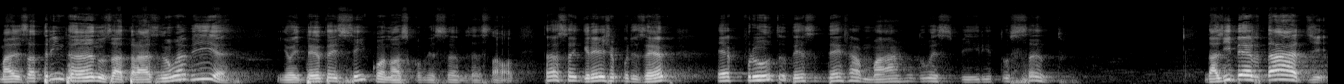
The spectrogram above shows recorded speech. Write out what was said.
mas há 30 anos atrás não havia. Em 85, quando nós começamos essa obra. Então, essa igreja, por exemplo, é fruto desse derramar do Espírito Santo da liberdade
